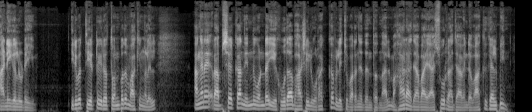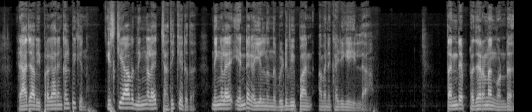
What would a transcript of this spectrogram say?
അണികളുടെയും ഇരുപത്തിയെട്ട് ഇരുപത്തൊൻപതും വാക്യങ്ങളിൽ അങ്ങനെ റബ്ഷേക്ക നിന്നുകൊണ്ട് യഹൂദ ഭാഷയിൽ ഉറക്ക വിളിച്ചു പറഞ്ഞത് എന്തെന്നാൽ മഹാരാജാവായ അശൂർ രാജാവിന്റെ വാക്ക് കേൾപ്പീൻ. രാജാവ് ഇപ്രകാരം കൽപ്പിക്കുന്നു. ഇസ്കിയാവ് നിങ്ങളെ ചതിക്കരുത്. നിങ്ങളെ എന്റെ കയ്യിൽ നിന്ന് വിടുവിപ്പാൻ അവന് കഴിയുകയില്ല. തന്റെ പ്രചരണം കൊണ്ട്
